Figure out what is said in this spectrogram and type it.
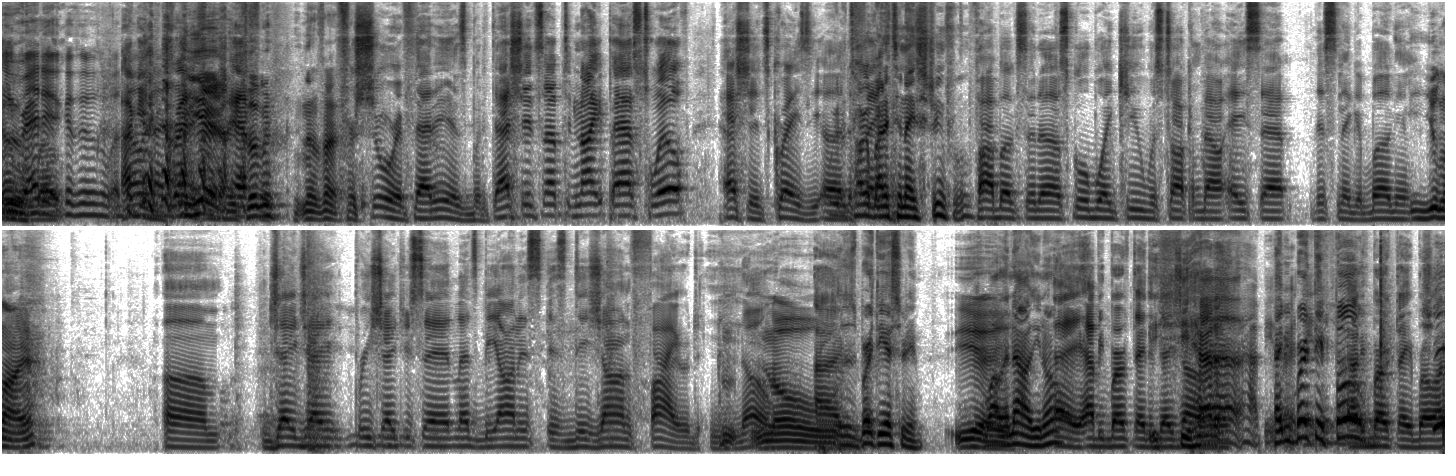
you read one, it because it was. I that give was you that- credit yeah, for the you feel me? No, fact. for sure if that is. But if that shit's up tonight past twelve, that shit's crazy. Uh, We're the talk about it tonight's stream, fool. Five bucks at uh, Schoolboy Q was talking about ASAP. This nigga bugging. You lying? Um, JJ, appreciate you said. Let's be honest. Is Dijon fired? No. No. It was his birthday yesterday. Yeah. Wilding out, you know. Hey, happy birthday to Dejan. He had Uh, a- happy, Happy birthday, Dejan. fool. Happy birthday, bro. I know I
